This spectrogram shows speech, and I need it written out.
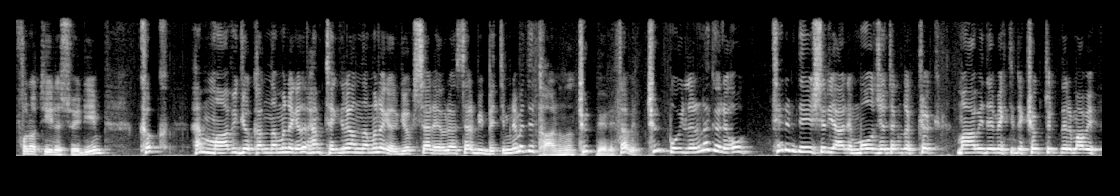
fonotiğiyle söyleyeyim. Kök hem mavi gök anlamına gelir hem Tengri anlamına gelir. Göksel, evrensel bir betimlemedir. Tanrı'nın Türkleri. Tabii Türk boylarına göre o terim değişir yani. Moğolca takımda kök mavi demektir de kök Türkleri mavi.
